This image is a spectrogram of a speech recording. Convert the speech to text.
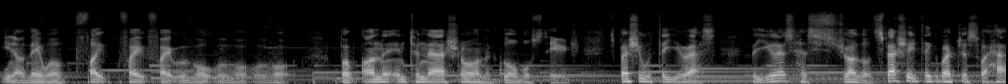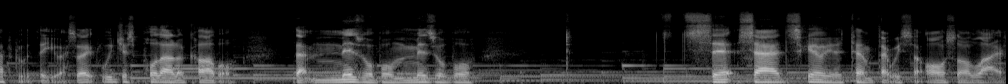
you know, they will fight, fight, fight, revolt, revolt, revolt. But on the international, on the global stage, especially with the U.S., the U.S. has struggled. Especially think about just what happened with the U.S. Right? We just pulled out of Kabul, that miserable, miserable sad, scary attempt that we saw, all saw live,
